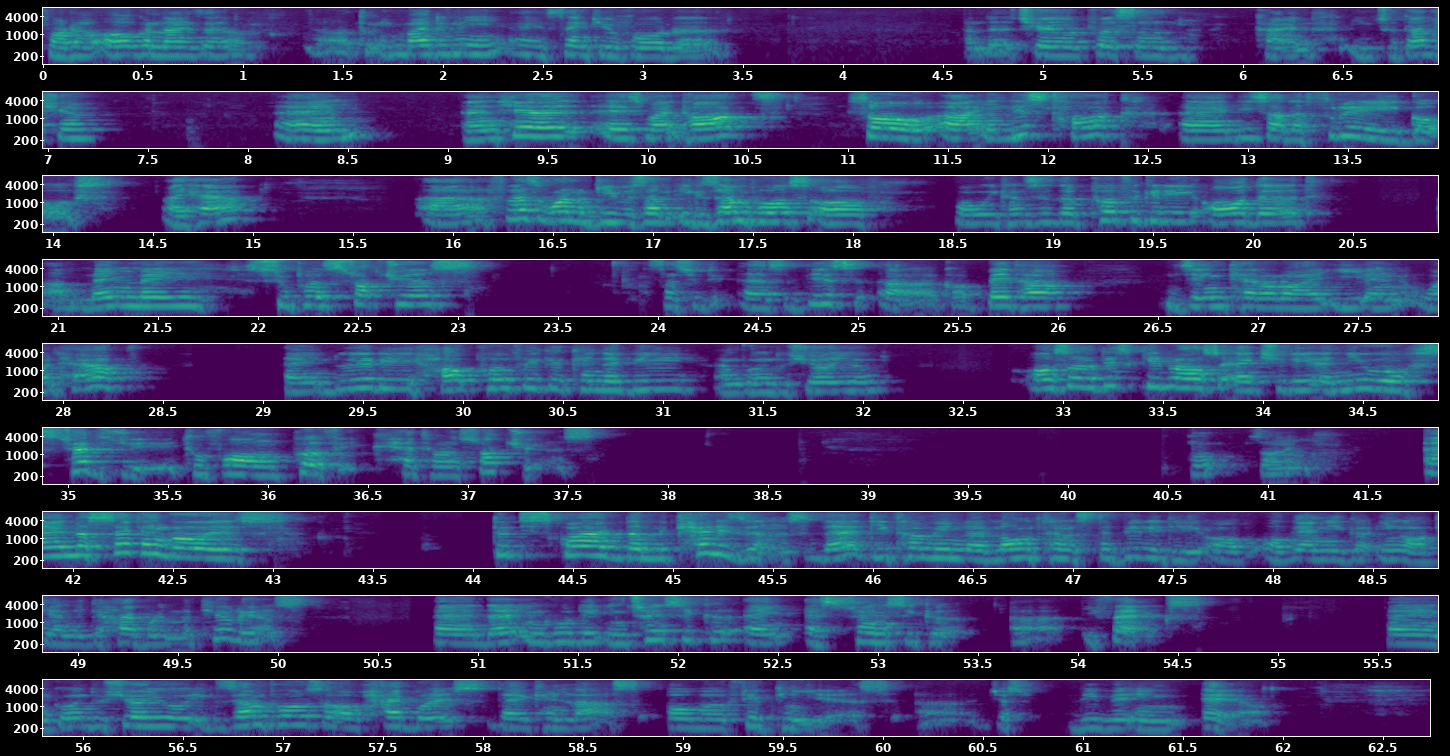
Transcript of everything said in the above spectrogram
for the organizer uh, to invite me, and thank you for the, the chairperson kind introduction. And, and here is my talk. So uh, in this talk, and these are the three goals I have. Uh, first, I want to give some examples of what we consider perfectly ordered uh, man-made superstructures, such as this uh, called beta zinc telluride EN one half. And really, how perfect can they be? I'm going to show you. Also, this gives us actually a new strategy to form perfect heterostructures. Oh, sorry. And the second goal is to describe the mechanisms that determine the long-term stability of organic and inorganic hybrid materials, and that include intrinsic and extrinsic uh, effects. And I'm going to show you examples of hybrids that can last over 15 years, uh, just living in air.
